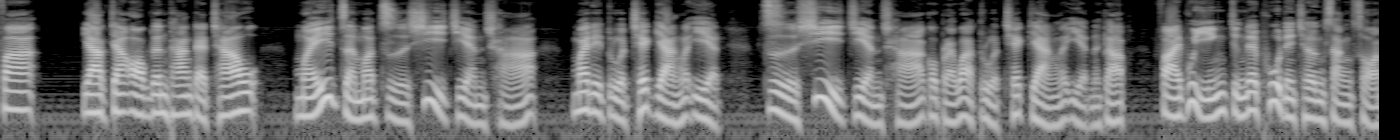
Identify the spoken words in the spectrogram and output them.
发อยากจะออกเดินทางแต่เช้า没怎么仔细检查ไม่ได้ตรวจเช็คอย่างละเอียด จื่อซี่เจียนช้าก็แปลว่าตรวจเช็คอย่างละเอียดนะครับ ฝ่ายผู้หญิงจึงได้พูดในเชิงสั่งสอน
